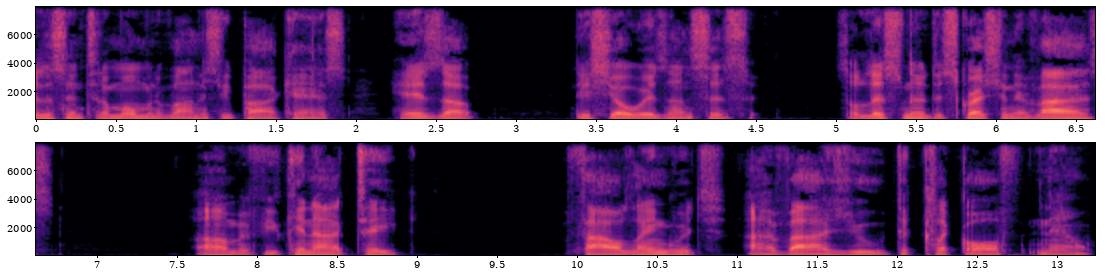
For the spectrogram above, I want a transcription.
Listen to the Moment of Honesty podcast. Heads up, this show is uncensored. So, listener discretion advised. Um, if you cannot take foul language, I advise you to click off now.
